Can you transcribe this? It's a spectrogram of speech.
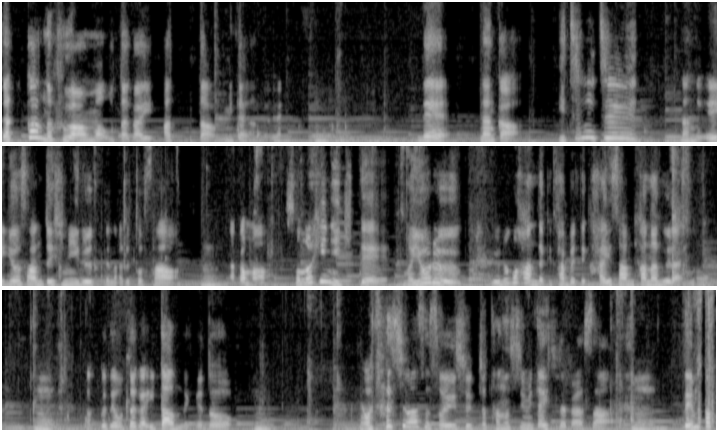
若干の不安はお互いあったみたいなんだよね。うん。でなんか一日なんで営業さんと一緒にいるってなるとさうん。なんかまあその日に来て、まあ、夜夜ご飯だけ食べて解散かなぐらいのうん。感覚でお互いいたんだけどうん 私はさそういう出張楽しみたい人だからさうん。全泊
